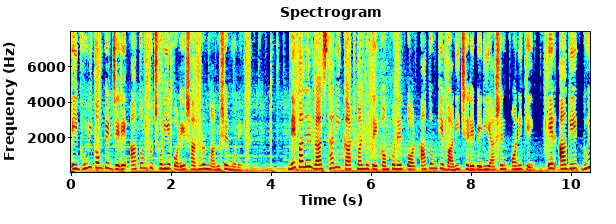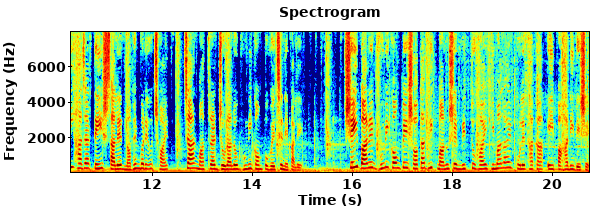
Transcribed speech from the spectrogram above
এই ভূমিকম্পের জেরে আতঙ্ক ছড়িয়ে পড়ে সাধারণ মানুষের মনে। নেপালের রাজধানী কাঠমান্ডুতে কম্পনের পর আতঙ্কে বাড়ি ছেড়ে বেরিয়ে আসেন অনেকে। এর আগে দুই হাজার তেইশ সালের নভেম্বরেও ছয়, চার মাত্রার জোরালো ভূমিকম্প হয়েছে নেপালে। সেই বারের ভূমিকম্পে শতাধিক মানুষের মৃত্যু হয় হিমালয়ের কোলে থাকা এই পাহাড়ি দেশে।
